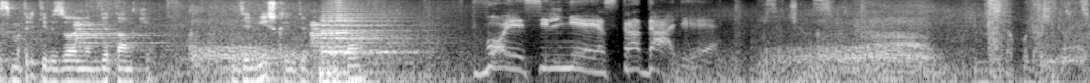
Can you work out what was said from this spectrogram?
Смотрите визуально, где танки. Где Мишка, где протопал. Двое сильнее страдания. И сейчас. Надо подождать.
